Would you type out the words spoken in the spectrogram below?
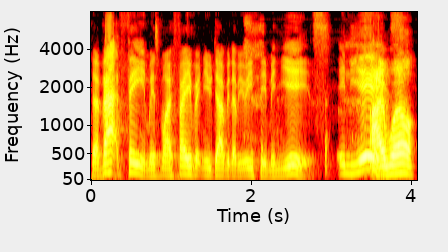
that that theme is my favorite new WWE theme in years. In years, I will.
